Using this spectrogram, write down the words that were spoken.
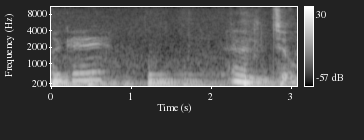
okay, and two.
